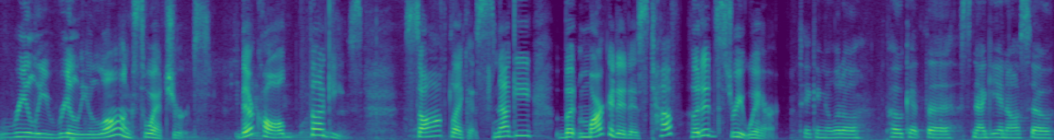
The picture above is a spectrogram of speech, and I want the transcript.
really, really long sweatshirts. They're called Thuggies. Soft like a snuggie, but marketed as tough hooded streetwear. Taking a little poke at the snuggie and also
